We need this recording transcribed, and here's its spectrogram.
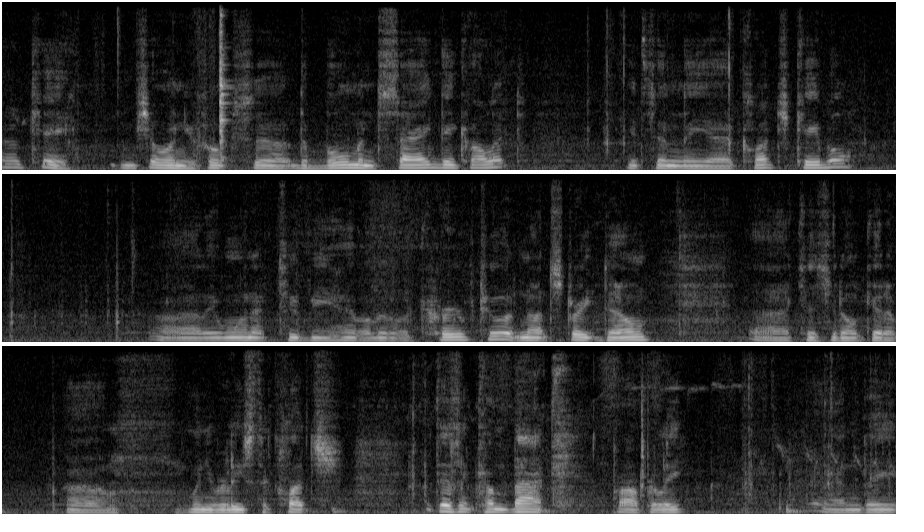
Okay, I'm showing you folks uh, the Bowman sag they call it. It's in the uh, clutch cable. Uh, they want it to be have a little curve to it, not straight down, because uh, you don't get a um, when you release the clutch, it doesn't come back properly. And they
